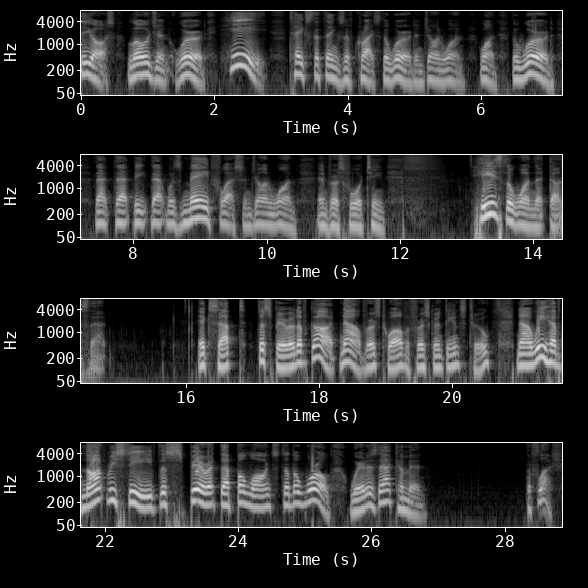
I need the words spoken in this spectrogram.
theos, logian, word. He takes the things of Christ, the word in John 1, 1. The word that, that, be, that was made flesh in John 1 and verse 14. He's the one that does that. Except the Spirit of God. Now, verse 12 of 1 Corinthians 2. Now, we have not received the Spirit that belongs to the world. Where does that come in? The flesh.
